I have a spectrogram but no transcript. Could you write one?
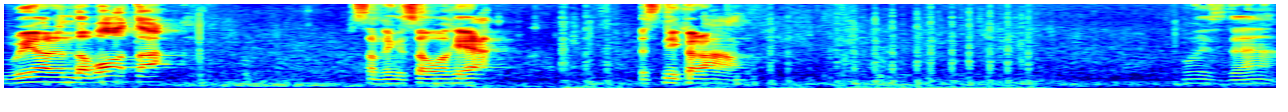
We are in the water. Something is over here. Let's sneak around. What is that?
